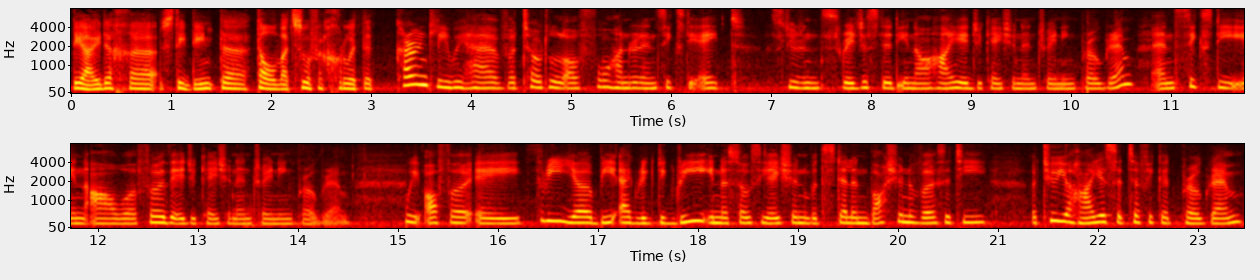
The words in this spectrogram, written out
die huidige studente tal wat so vergroot het. Currently we have a total of 468 students registered in our higher education and training program and 60 in our further education and training program. We offer a three year B Agric degree in association with Stellenbosch University, a two year higher certificate program,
